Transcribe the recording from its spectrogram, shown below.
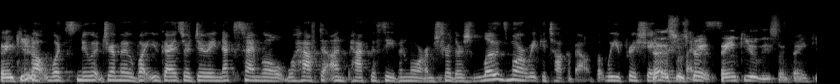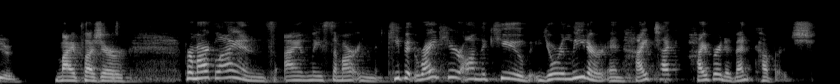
thank you. about what's new at Dremio, what you guys are doing. Next time we'll we'll have to unpack this even more. I'm sure there's loads more we could talk about, but we appreciate. Yeah, this was great. Thank you, Lisa. Thank you. My pleasure. For Mark Lyons, I'm Lisa Martin. Keep it right here on theCUBE, your leader in high-tech hybrid event coverage.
